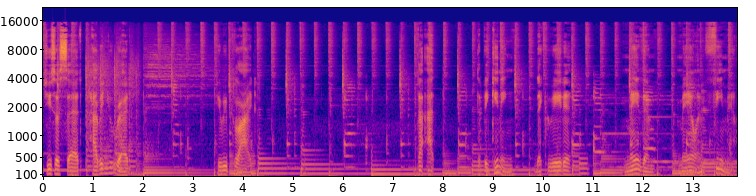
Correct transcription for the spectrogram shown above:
Jesus said, Having you read, he replied, that at the beginning the Creator made them male and female.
